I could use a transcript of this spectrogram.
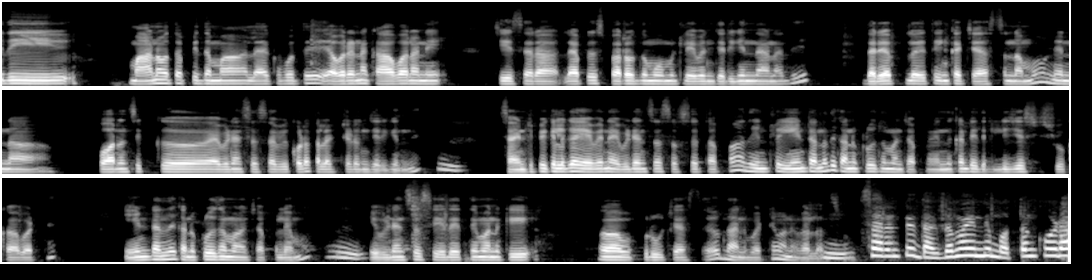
ఇది మానవ తప్పిదమా? లేకపోతే ఎవరైనా కావాలని చేశారా? లేకపోతే స్పర్ ఆఫ్ ద మూమెంట్లో ఏమైనా జరిగిందా? అన్నది దర్యాప్తులో అయితే ఇంకా చేస్తున్నాము నిన్న ఫారెన్సిక్ ఎవిడెన్సెస్ అవి కూడా కలెక్ట్ చేయడం జరిగింది. సైంటిఫికల్గా ఏమైనా ఎవిడెన్సెస్ వస్తే తప్ప దీంట్లో ఏంటన్నది కన్క్లూజన్ మనం చెప్పలేము ఎందుకంటే ఇది రిలీజియస్ ఇష్యూ కాబట్టి ఏంటన్నది కన్క్లూజన్ మనం చెప్పలేము. ఎవిడెన్సెస్ ఏదైతే మనకి ప్రూవ్ చేస్తాయో దాన్ని బట్టి మనం వెళ్ళచ్చు. సార్ అంటే దగ్ధమైంది మొత్తం కూడా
